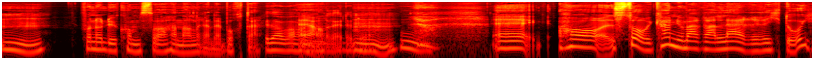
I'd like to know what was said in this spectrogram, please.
Mm. For når du kom, så var han allerede borte. Da var han Ja. allerede død. Mm. Mm. Eh, har, sorg kan jo være lærerikt òg.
